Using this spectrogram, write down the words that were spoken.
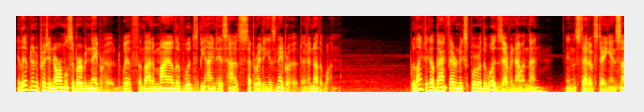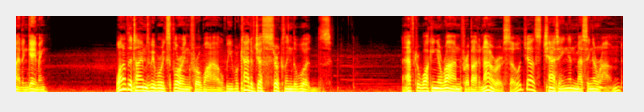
He lived in a pretty normal suburban neighborhood, with about a mile of woods behind his house separating his neighborhood and another one. We liked to go back there and explore the woods every now and then, instead of staying inside and gaming. One of the times we were exploring for a while, we were kind of just circling the woods. After walking around for about an hour or so, just chatting and messing around,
